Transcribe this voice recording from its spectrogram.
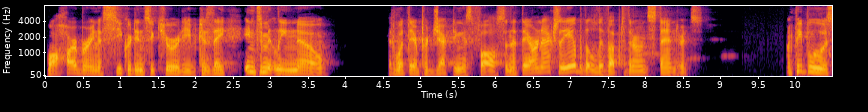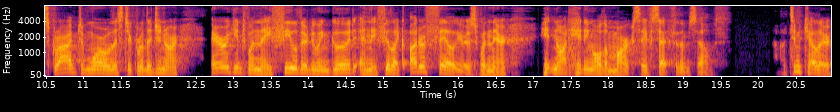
while harboring a secret insecurity because they intimately know that what they are projecting is false and that they aren't actually able to live up to their own standards. And people who ascribe to moralistic religion are arrogant when they feel they're doing good and they feel like utter failures when they're hit, not hitting all the marks they've set for themselves. But Tim Keller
